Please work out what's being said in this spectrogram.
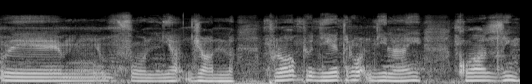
eh, foglia gialla. Proprio dietro di lei quasi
